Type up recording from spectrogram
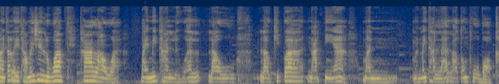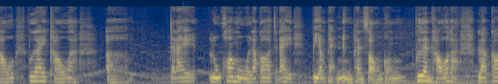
มันก็เลยทำให้ชื่นรู้ว่า ถ้าเราอะไปไม่ทันหรือว่าเราเราคิดว่านัดเนี้ยมัน มันไม่ทันแล้ว เราต้องโทรบอกเขาเพื่อให้เขาอะจะได้รู้ข้อมูลแล้วก็จะได้เตรียมแผนหนึ่งแผนสองของเพื่อนเขาอะค่ะ แล้วก็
